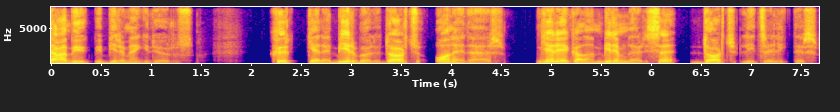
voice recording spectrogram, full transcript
Daha büyük bir birime gidiyoruz. 40 kere 1 bölü 4, 10 eder. Geriye kalan birimler ise 4 litreliktir.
